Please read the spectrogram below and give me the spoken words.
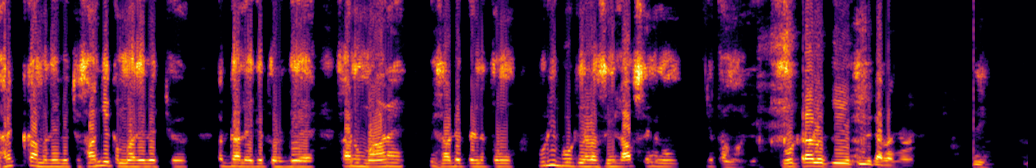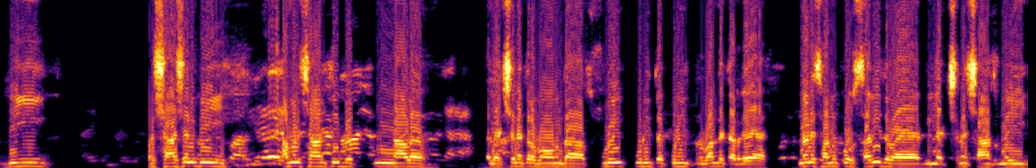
ਹਰ ਇੱਕ ਕੰਮ ਦੇ ਵਿੱਚ ਸਾਂਝੇ ਕੰਮਾਂ ਦੇ ਵਿੱਚ ਅੱਗਾ ਲੈ ਕੇ ਤੁਰਦੇ ਹੈ। ਸਾਨੂੰ ਮਾਣ ਹੈ ਕਿ ਸਾਡੇ ਪਿੰਡ ਤੋਂ ਪੂਰੀ ਵੋਟ ਨਾਲ ਅਸੀਂ ਲਵ ਸਿੰਘ ਨੂੰ ਜਿਤਾਵਾਂਗੇ। ਵੋਟਰਾਂ ਨੂੰ ਕੀ ਅਪੀਲ ਕਰਨਾ ਚਾਹੁੰਦੇ? ਵੀ ਪ੍ਰਸ਼ਾਸਨ ਵੀ ਅਮਨ ਸ਼ਾਂਤੀ ਨਾਲ ਇਲੈਕਸ਼ਨ ਕਰਵਾਉਣ ਦਾ ਪੂਰੀ ਪੂਰੀ ਤੇ ਪੂਰੀ ਪ੍ਰਬੰਧ ਕਰ ਰਿਹਾ ਹੈ। ਉਹਨਾਂ ਨੇ ਸਾਨੂੰ ਭਰੋਸਾ ਵੀ ਦਿਵਾਇਆ ਵੀ ਇਲੈਕਸ਼ਨ ਸ਼ਾਂਤਮਈ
